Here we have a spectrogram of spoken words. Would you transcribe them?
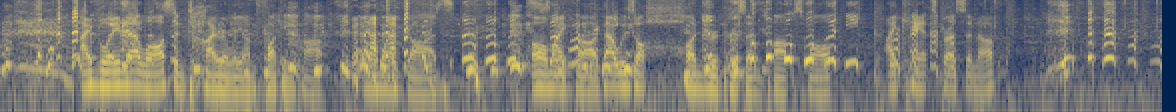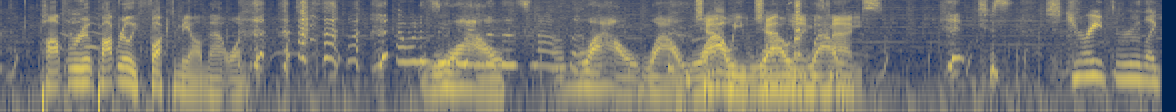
I blame that loss entirely on fucking Pop. Oh my god. Oh my god, that was a hundred percent Pop's fault. I can't stress enough. Pop, re- Pop really fucked me on that one. I want to see Wow. the end of this now. though. Wow, wow, Chat- wowie, chat wowie, wowie. Maxx. Just straight through like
